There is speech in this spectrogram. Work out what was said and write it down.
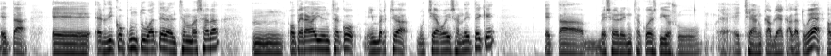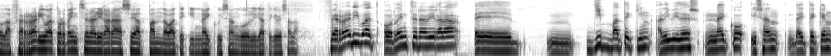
Eta e, erdiko puntu batera heltzen bazara mm, operagailuentzako inbertsioa gutxiago izan daiteke eta bezeroarentzako ez diozu e, etxean kableak aldatu behar. Hau da, Ferrari bat ordaintzen ari gara Seat Panda batekin nahiko izango lirateke bezala? Ferrari bat ordaintzen ari gara e, mm, Jeep batekin adibidez nahiko izan daiteken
